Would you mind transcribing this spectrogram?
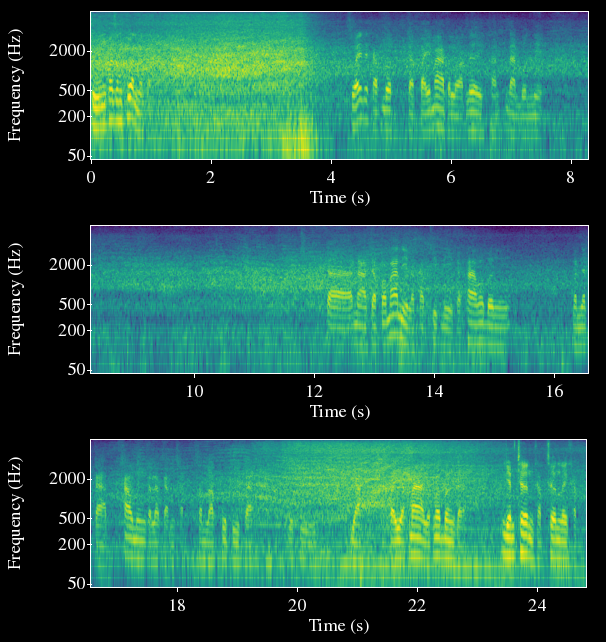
สูงพอสมควรนะครับสวยเลยครับรถกับไปมาตลอดเลยครับด้านบนนี้ก็น่าจะประมาณนี้แหละครับคลิปนี้กับพามาเบิงบรรยากาศข้าวหนึงกันแล้วกันครับสำหรับผู้ที่จะผู้ที่อยากไปอยากมาอยากมาเบิงกับ เรียนเชิญครับ เชิญเลยครับ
